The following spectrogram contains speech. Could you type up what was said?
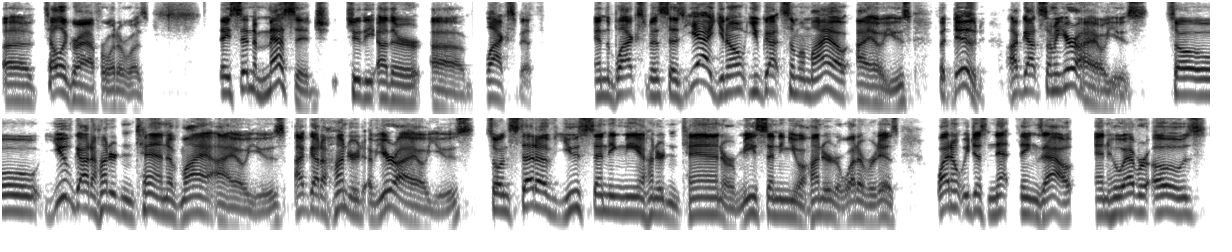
uh, telegraph or whatever it was. They send a message to the other uh, blacksmith. And the blacksmith says, Yeah, you know, you've got some of my IOUs, but dude, I've got some of your IOUs. So you've got 110 of my IOUs. I've got 100 of your IOUs. So instead of you sending me 110 or me sending you 100 or whatever it is, why don't we just net things out and whoever owes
